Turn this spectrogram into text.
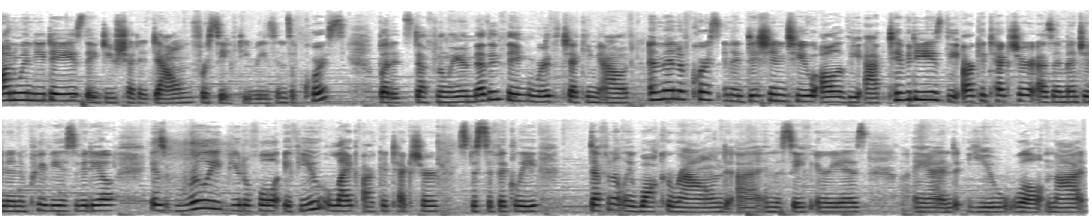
On windy days, they do shut it down for safety reasons, of course, but it's definitely another thing worth checking out. And then, of course, in addition to all of the activities, the architecture, as I mentioned in a previous video, is really beautiful. If you like architecture specifically, definitely walk around uh, in the safe areas and you will not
